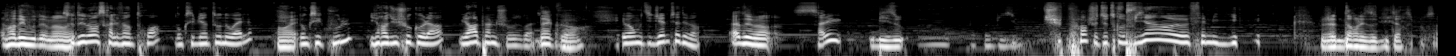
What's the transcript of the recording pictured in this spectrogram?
Rendez-vous demain. Parce ouais. que demain, on sera le 23, donc c'est bientôt Noël. Ouais. Donc c'est cool. Il y aura du chocolat, il y aura plein de choses. D'accord. Et ben, mon petit James, à demain. À demain. Salut Bisous. Pourquoi bisous? Je sais pas. Je te trouve bien euh, familier. J'adore les auditeurs, c'est pour ça.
